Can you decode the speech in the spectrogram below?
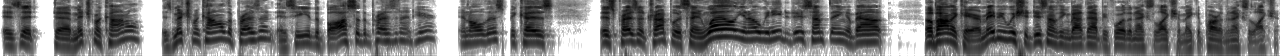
Is it uh, Mitch McConnell? Is Mitch McConnell the president? Is he the boss of the president here in all this? Because as President Trump was saying, well, you know, we need to do something about Obamacare. Maybe we should do something about that before the next election, make it part of the next election.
